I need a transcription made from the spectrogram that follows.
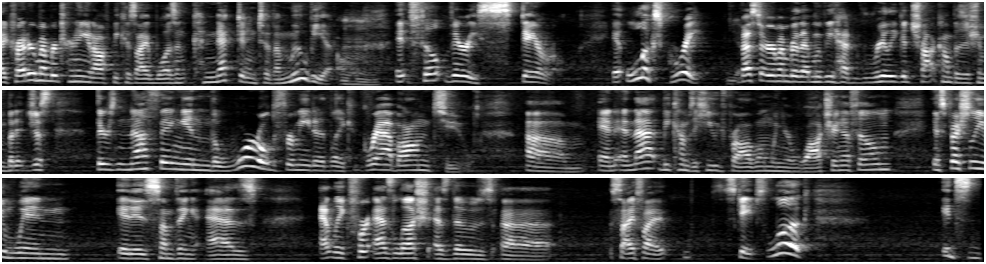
I try to remember turning it off because I wasn't connecting to the movie at all. It felt very sterile. It looks great. Best I remember, that movie had really good shot composition, but it just there's nothing in the world for me to like grab onto, um, and and that becomes a huge problem when you're watching a film, especially when it is something as at like for as lush as those uh, sci-fi scapes look it's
